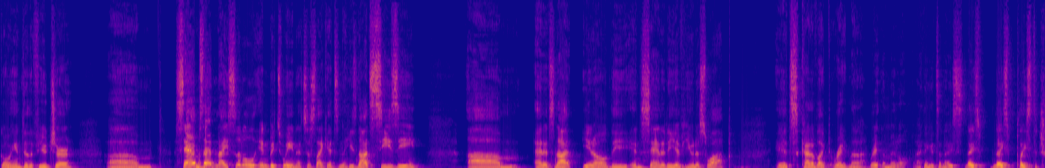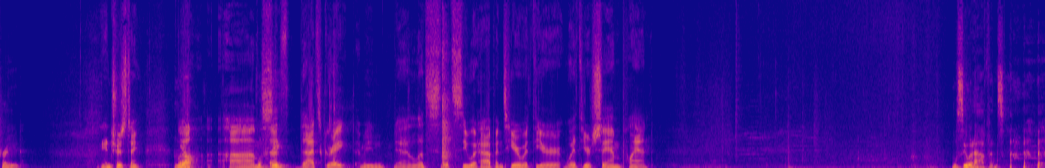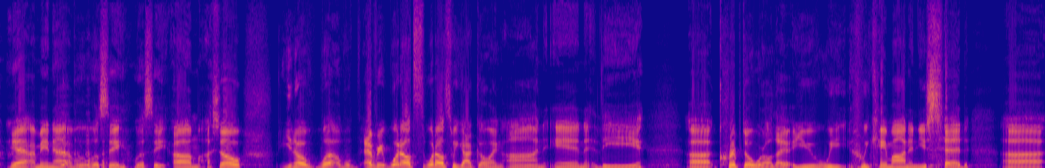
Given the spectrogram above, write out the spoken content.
going into the future. Um, Sam's that nice little in between. It's just like it's he's not CZ, um, and it's not you know the insanity of Uniswap. It's kind of like right in the right in the middle. I think it's a nice nice nice place to trade. Interesting. Well, um, We'll see. that's, that's great. I mean, yeah, let's let's see what happens here with your with your SAM plan. We'll see what happens. Yeah, I mean, uh, we'll, we'll see. We'll see. Um, so, you know, well, every what else? What else we got going on in the uh, crypto world? I, you, we, we came on and you said, uh,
